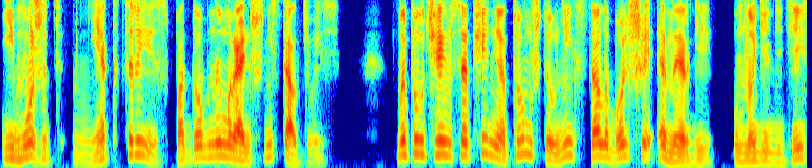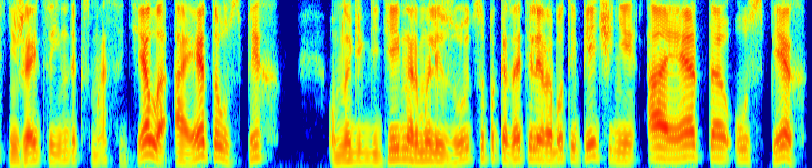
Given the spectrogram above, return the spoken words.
«и, может, некоторые с подобным раньше не сталкивались. Мы получаем сообщение о том, что у них стало больше энергии. У многих детей снижается индекс массы тела, а это успех. У многих детей нормализуются показатели работы печени, а это успех.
